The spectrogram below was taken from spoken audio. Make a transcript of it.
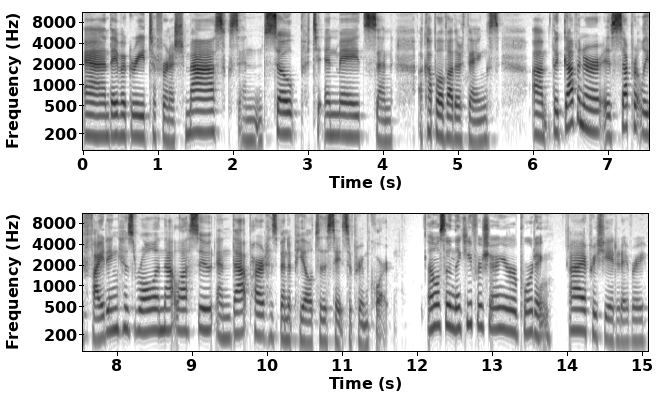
and they've agreed to furnish masks and soap to inmates and a couple of other things. Um, the governor is separately fighting his role in that lawsuit, and that part has been appealed to the state Supreme Court. Allison, thank you for sharing your reporting. I appreciate it, Avery.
